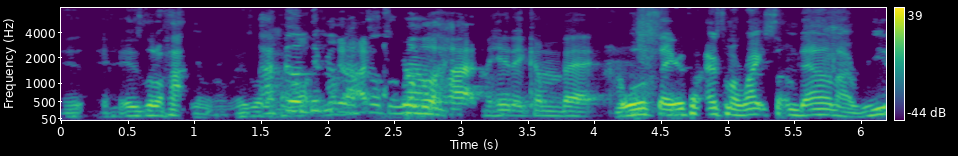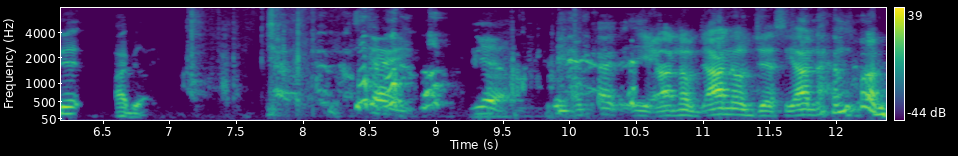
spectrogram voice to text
It, it's a little hot in the room. It's a little I hot. feel different than I I feel a little around. hot, my headache coming back. I will say every time, every time I write something down and I read it, I'd be like, Same. Yeah. Okay. Yeah, I know. I know, Jesse. I know.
